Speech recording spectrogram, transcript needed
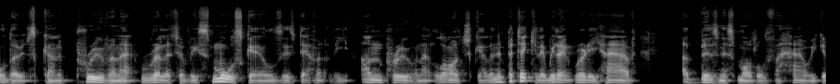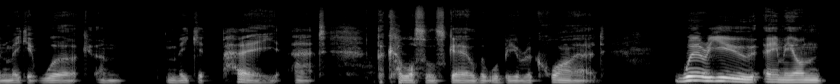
although it's kind of proven at relatively small scales, is definitely unproven at large scale. And in particular, we don't really have a business model for how we can make it work and make it pay at the colossal scale that would be required. Where are you, Amy, on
